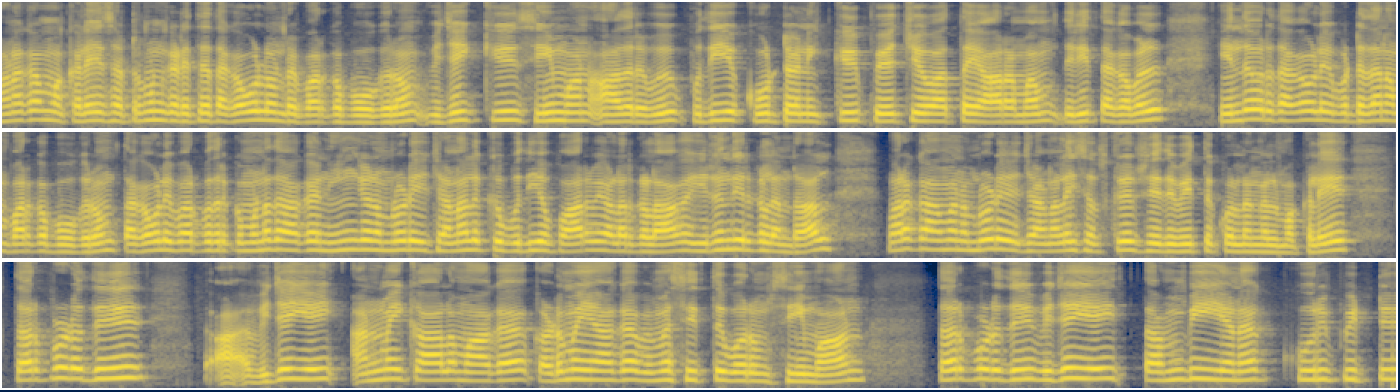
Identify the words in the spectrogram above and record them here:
வணக்கம் மக்களே சற்றுமுன் கிடைத்த தகவல் ஒன்றை பார்க்க போகிறோம். விஜய்க்கு சீமான் ஆதரவு புதிய கூட்டணிக்கு பேச்சுவார்த்தை ஆரம்பம் திடீர் தகவல். இந்த ஒரு தகவலை பற்றி தான் நாம் பார்க்க போகிறோம். தகவலை பார்ப்பதற்கு முன்னதாக நீங்கள் நம்மளுடைய சேனலுக்கு புதிய பார்வையாளர்களாக இருந்தீர்கள் என்றால் மறக்காமல் நம்மளுடைய சேனலை சப்ஸ்கிரைப் செய்து வைத்துக் கொள்ளுங்கள் மக்களே. தற்பொழுது விஜயை அண்மை காலமாக கடுமையாக விமர்சித்து வரும் சீமான் தற்பொழுது விஜயை தம்பி என குறிப்பிட்டு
